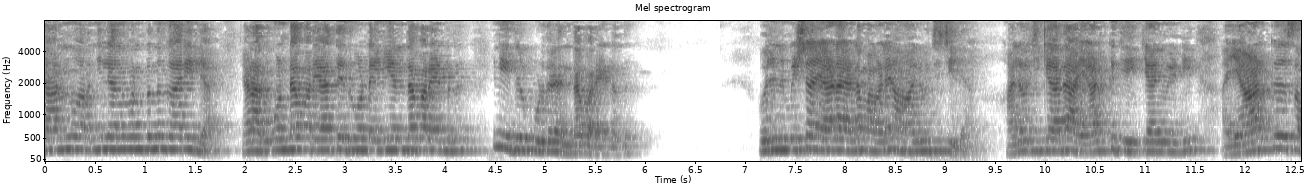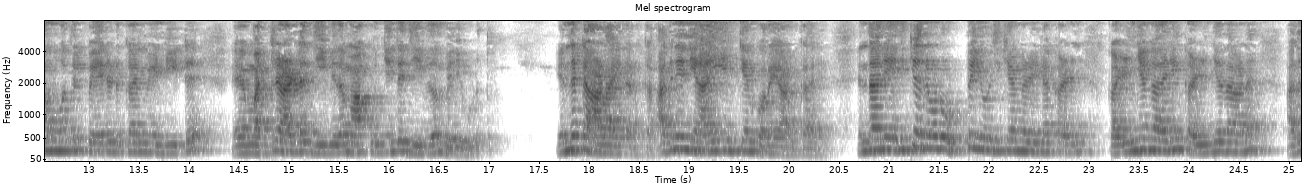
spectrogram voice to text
ഞാനൊന്നും അറിഞ്ഞില്ല എന്ന് പറഞ്ഞിട്ടൊന്നും കാര്യമില്ല. ഞാൻ അതുകൊണ്ടാ പറയാത്ത ഇതുകൊണ്ട് ഇനി എന്താ പറയേണ്ടത്? ഇനി ഇതിൽ കൂടുതൽ എന്താ പറയേണ്ടത്? ഒരു നിമിഷം അയാൾ അയാളുടെ മകളെ ആലോചിച്ചില്ല. ആലോചിക്കാതെ അയാൾക്ക് ജയിക്കാൻ വേണ്ടി അയാൾക്ക് സമൂഹത്തിൽ പേരെടുക്കാൻ വേണ്ടിയിട്ട് മറ്റൊരാളുടെ ജീവിതം ആ കുഞ്ഞിന്റെ ജീവിതം ബലി കൊടുത്തു. എന്നിട്ട് ആളായി നടക്കുക. അതിനെ ന്യായീകരിക്കാൻ കുറേ ആൾക്കാർ എന്തായാലും എനിക്ക് അതിനോട് ഒട്ടും യോജിക്കാൻ കഴിയില്ല. കഴിഞ്ഞ കാര്യം കഴിഞ്ഞതാണ്. അത്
